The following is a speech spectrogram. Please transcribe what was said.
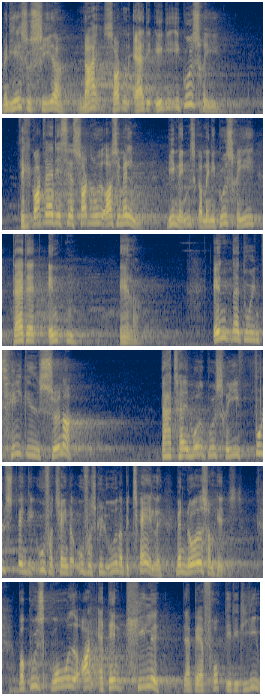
Men Jesus siger, nej, sådan er det ikke i Guds rige. Det kan godt være, at det ser sådan ud også imellem vi mennesker, men i Guds rige, der er det et enten eller. Enten er du en tilgivet sønder, der har taget imod Guds rige fuldstændig ufortjent og uforskyldt, uden at betale med noget som helst. Hvor Guds gode ånd er den kilde, der bærer frugt i dit liv.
